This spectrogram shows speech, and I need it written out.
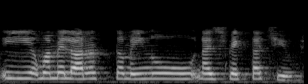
e uma melhora também no, nas expectativas.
